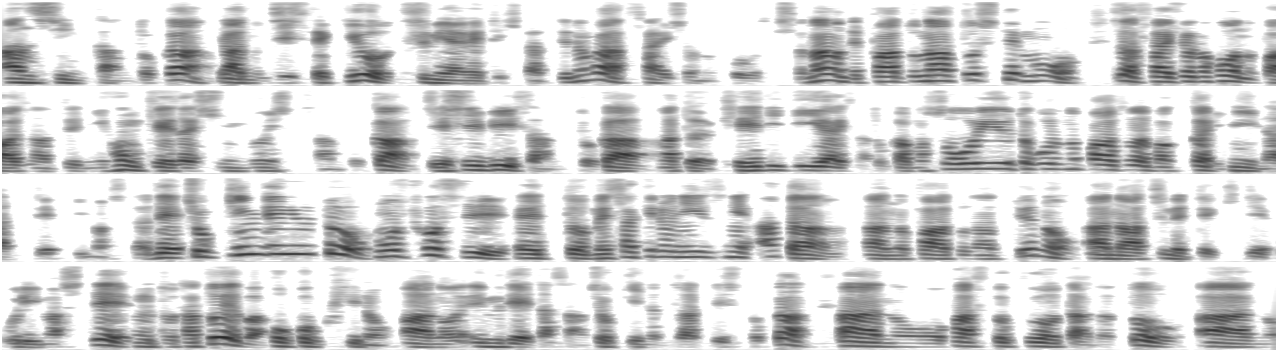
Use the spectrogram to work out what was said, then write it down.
安心感とか、あの、実績を積み上げてきたっていうのが最初の頃でした。なので、パートナーとしても、実は最初の方のパートナーって日本経済新聞社さんとか、JCB さんとか、あとは KDDI さんとか、まあそういうところのパートナーばっかりになっていました。で、直近で言うと、もう少し、えっと、目先のニーズに合った、あの、パートナーっていうのを、あの、集めてきておりまして、うんと、例えば、広告費の、あの、M データさん、直近だとですとか、あの、ファーストクォーターだと、あの、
